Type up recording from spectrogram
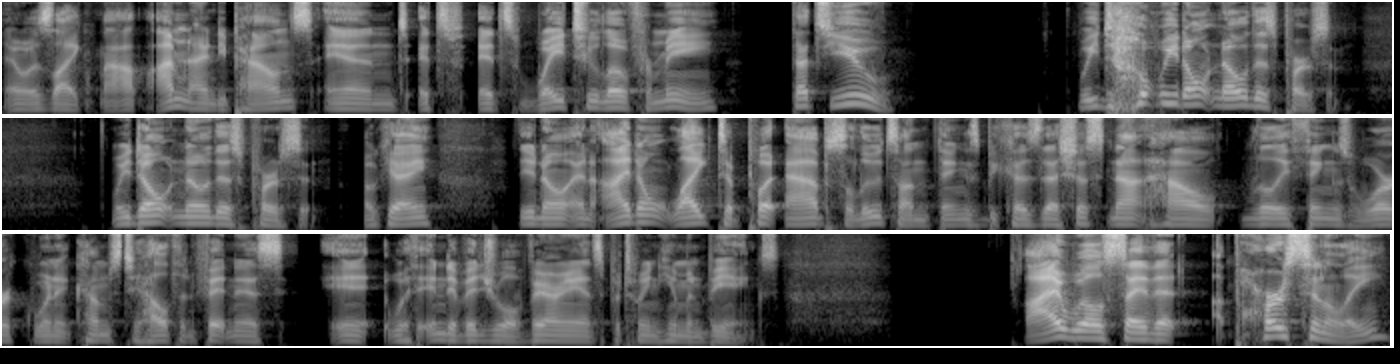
and was like, nah, "I'm 90 pounds and it's it's way too low for me." That's you. We don't we don't know this person. We don't know this person, okay? You know, and I don't like to put absolutes on things because that's just not how really things work when it comes to health and fitness with individual variance between human beings. I will say that personally,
